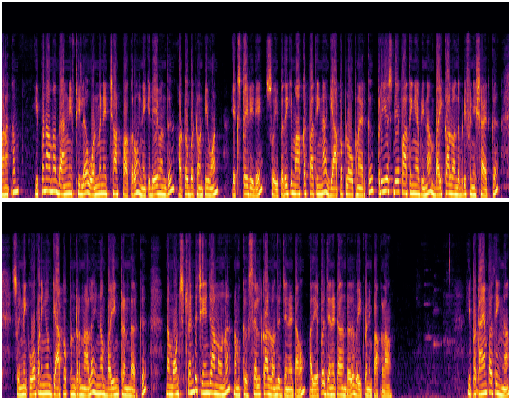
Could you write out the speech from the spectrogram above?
வணக்கம். இப்போ நாம பேங்க் நிஃப்டியில் ஒன் மினிட் சார்ட் பார்க்குறோம் இன்றைக்கி டே வந்து October twenty one expiry day so இப்போதைக்கு மார்க்கெட் பார்த்தீங்கன்னா கேப் அப்பில் ஓப்பன் ஆயிருக்கு. ப்ரீவியஸ் டே பார்த்தீங்க அப்படின்னா பைக்கால் வந்தபடி ஃபினிஷ் ஆயிருக்கு. ஸோ இன்றைக்கி ஓப்பனிங்கும் கேப் அப்புன்றனால இன்னும் பையிங் ட்ரெண்ட் தான் இருக்குது நம்ம ஒன்ஸ் ட்ரெண்ட் சேஞ்ச் ஆனோன்னா நமக்கு செல் கால் வந்து ஜெனரேட் ஆகும். அது எப்போ ஜெனரேட் ஆகுன்றதை வெயிட் பண்ணி பார்க்கலாம். இப்போ டைம் பார்த்தீங்கன்னா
